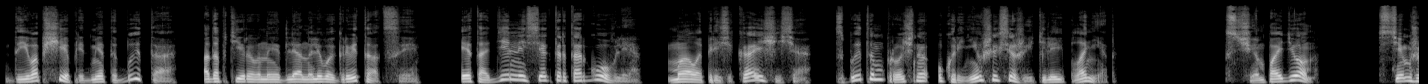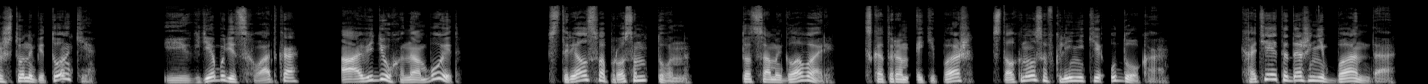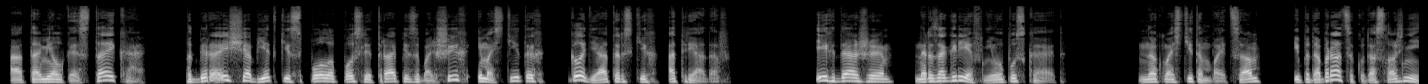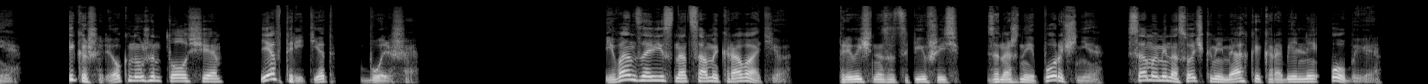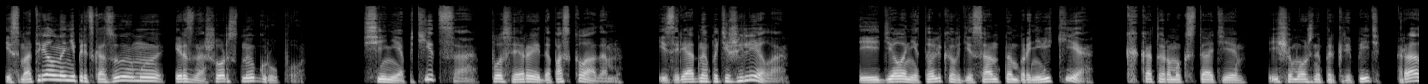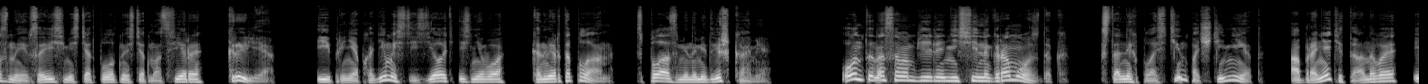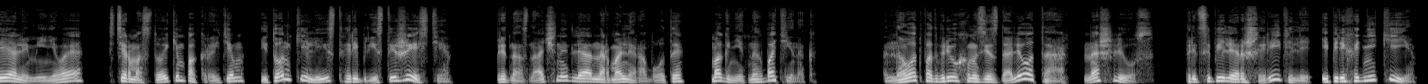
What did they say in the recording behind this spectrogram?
Да и вообще предметы быта, адаптированные для нулевой гравитации, это отдельный сектор торговли, мало пересекающийся с бытом прочно укоренившихся жителей планет. С чем пойдем? С тем же, что на бетонке? И где будет схватка? А видюха нам будет? Встрял с вопросом Тон, тот самый главарь, с которым экипаж столкнулся в клинике у Дока. Хотя это даже не банда, а та мелкая стайка, подбирающая объедки с пола после трапезы больших и маститых гладиаторских отрядов. Их даже на разогрев не выпускают. Но к маститым бойцам и подобраться куда сложнее. И кошелек нужен толще, и авторитет больше. Иван завис над самой кроватью, привычно зацепившись за ножные поручни самыми носочками мягкой корабельной обуви, и смотрел на непредсказуемую и разношерстную группу. Синяя птица после рейда по складам изрядно потяжелела. И дело не только в десантном броневике, к которому, кстати, еще можно прикрепить разные, в зависимости от плотности атмосферы, крылья, и при необходимости сделать из него конвертоплан, с плазменными движками. Он-то на самом деле не сильно громоздок, стальных пластин почти нет, а броня титановая и алюминиевая с термостойким покрытием и тонкий лист ребристой жести, предназначенный для нормальной работы магнитных ботинок. Но вот под брюхом звездолета на шлюз прицепили расширители и переходники,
